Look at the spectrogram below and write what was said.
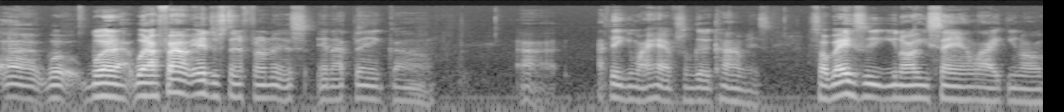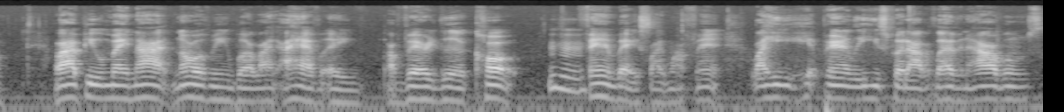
uh, what what I, what I found interesting from this, and I think um, uh, I think you might have some good comments. So basically, you know, he's saying like, you know, a lot of people may not know of me, but like I have a a very good cult hmm fan base. Like my fan, like he, he apparently he's put out eleven albums.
